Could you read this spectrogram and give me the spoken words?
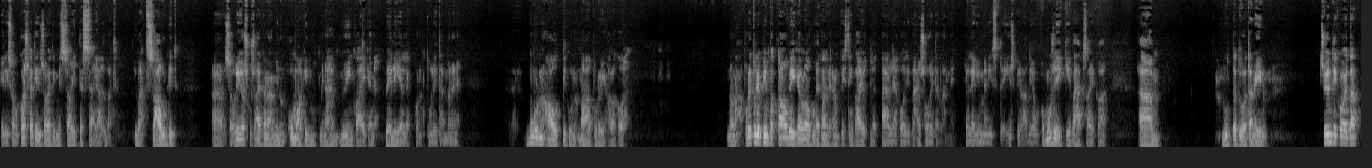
eli se on kosketin soitin, missä on itsessään ihan hyvät, hyvät soundit. Se oli joskus aikanaan minun omakin, mutta minähän myin kaiken veljelle, kun tuli tämmöinen burnoutti, kun naapuri alkoi No naapuri tuli pimpottaa ovikelloa, kun ekan kerran pistin kaiuttimet päälle ja koitin vähän soitella, niin jotenkin meni sitten inspiraatio koko musiikkiin vähäksi aikaa. Ähm, mutta tuota niin, syntikoita,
